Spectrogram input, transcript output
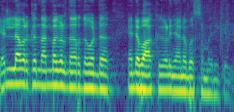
എല്ലാവർക്കും നന്മകൾ നേർന്നുകൊണ്ട് എന്റെ വാക്കുകൾ ഞാൻ ഉപസംഹരിക്കുന്നു.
